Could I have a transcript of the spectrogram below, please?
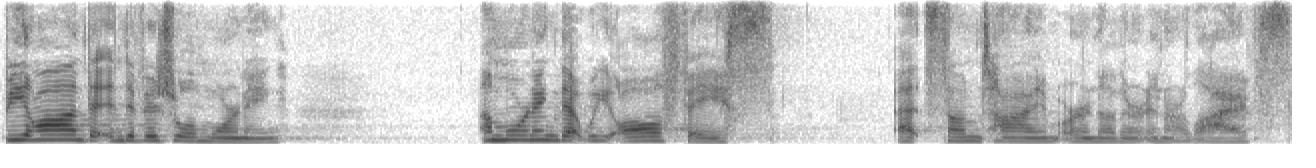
beyond the individual mourning, a mourning that we all face at some time or another in our lives.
